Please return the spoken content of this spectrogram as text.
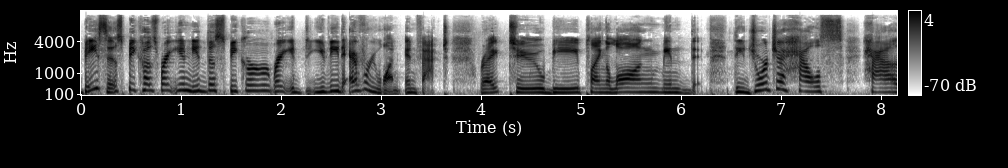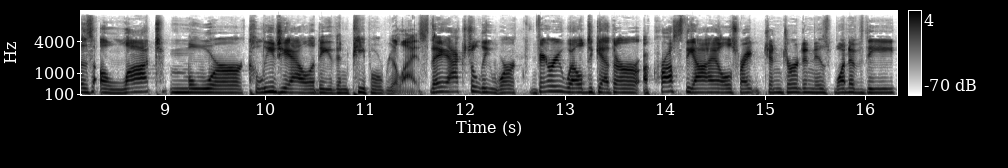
basis because, right, you need the Speaker, right, you need everyone, in fact, right, to be playing along. I mean, the Georgia House has a lot more collegiality than people realize. They actually work very well together across the aisles, right? Jen Jordan is one of the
